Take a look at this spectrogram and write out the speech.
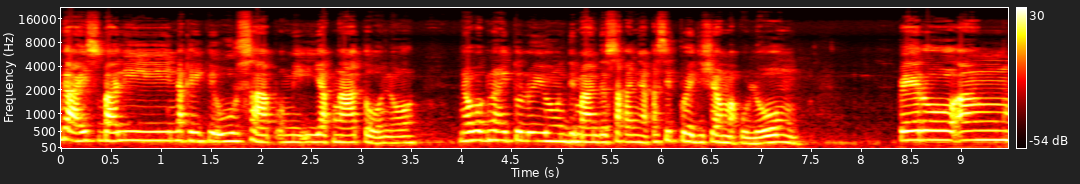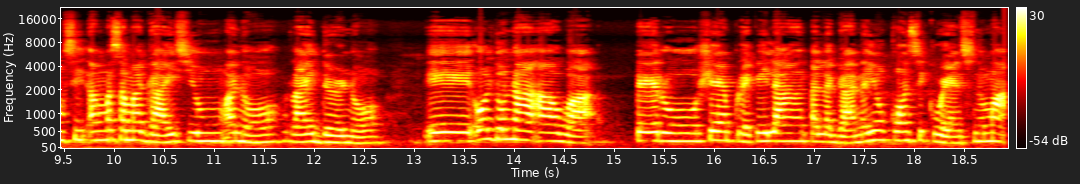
guys, bali nakikiusap, umiiyak nga to, no? Na wag nang ituloy yung demanda sa kanya kasi pwede siyang makulong. Pero ang si ang masama guys, yung ano, rider no, eh although naawa, pero syempre kailangan talaga na yung consequence ng mga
